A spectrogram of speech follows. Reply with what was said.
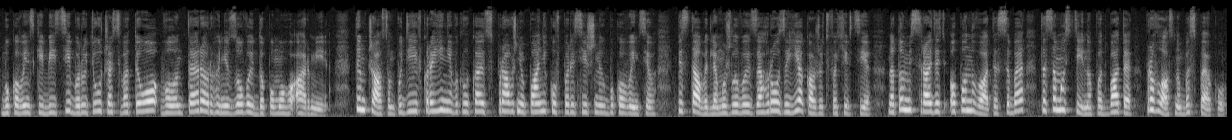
Буковинські бійці беруть участь в АТО, волонтери організовують допомогу армії. Тим часом події в країні викликають справжню паніку в пересічних буковинців. Підстави для можливої загрози є, кажуть фахівці. Натомість радять опанувати себе та самостійно подбати про власну безпеку.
